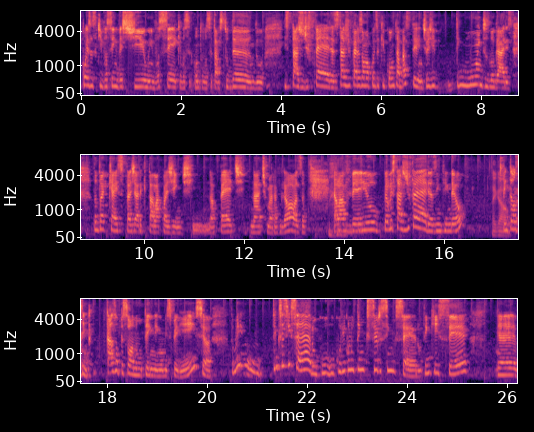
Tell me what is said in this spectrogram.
coisas que você investiu em você, que você quando você estava estudando, estágio de férias. Estágio de férias é uma coisa que conta bastante. Hoje tem muitos lugares. Tanto é que a estagiária que está lá com a gente na PET, Nath maravilhosa, ela veio pelo estágio de férias, entendeu? Legal. Então, assim, caso a pessoa não tenha nenhuma experiência, também tem que ser sincero. O currículo tem que ser sincero, tem que ser. É,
